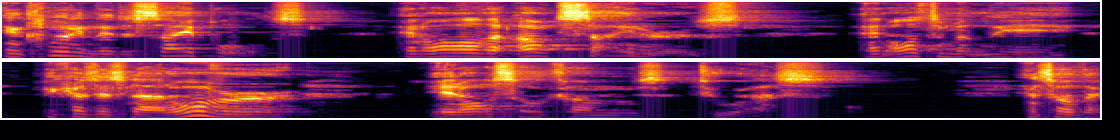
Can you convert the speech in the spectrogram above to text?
including the disciples and all the outsiders. And ultimately, because it's not over, it also comes to us. And so the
